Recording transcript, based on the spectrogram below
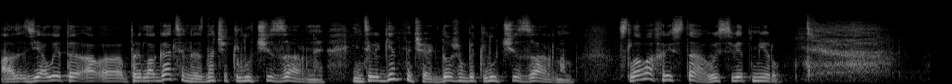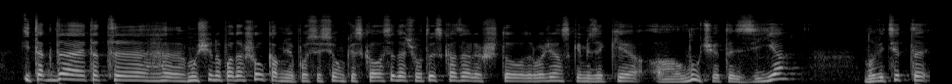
а зиялы – это а, а, прилагательное, значит лучезарный. Интеллигентный человек должен быть лучезарным. Слова Христа «Вы свет миру». И тогда этот э, мужчина подошел ко мне после съемки и сказал, Седач, вот вы сказали, что в азербайджанском языке э, луч – это зия, но ведь это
